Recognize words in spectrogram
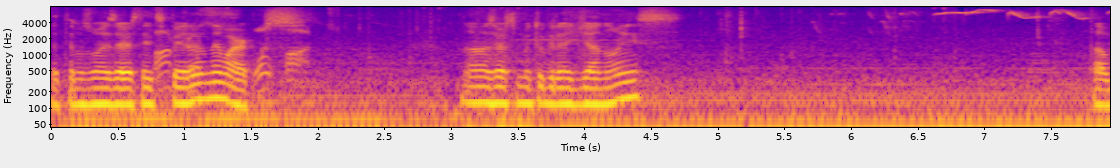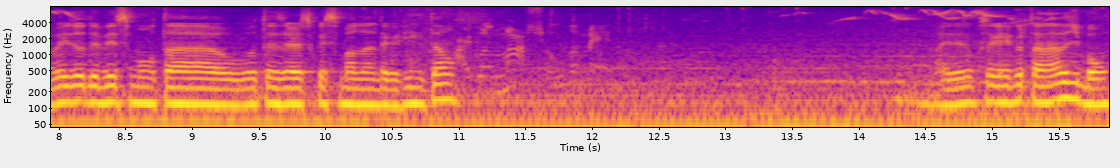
Já temos um exército aí te esperando, né, Marcos? Não é um exército muito grande de anões. Talvez eu devesse montar o outro exército com esse malandro aqui então. Mas ele não consegue recrutar nada de bom.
